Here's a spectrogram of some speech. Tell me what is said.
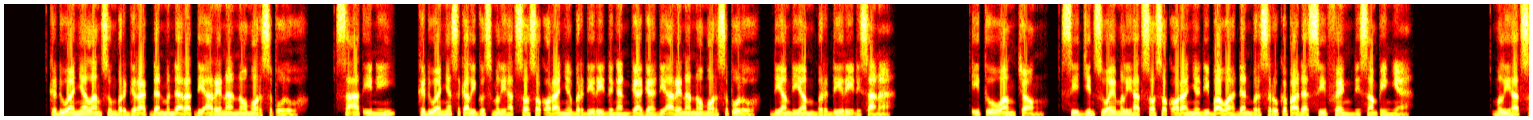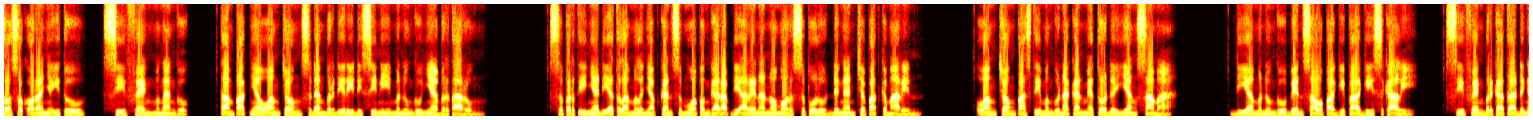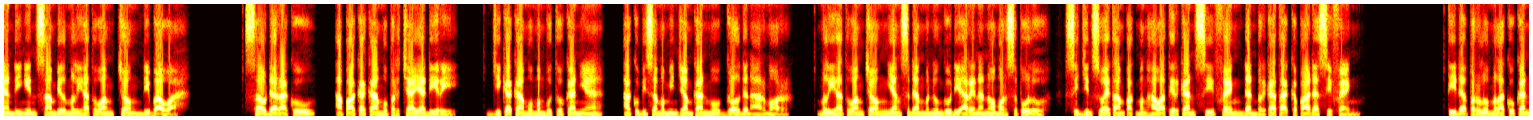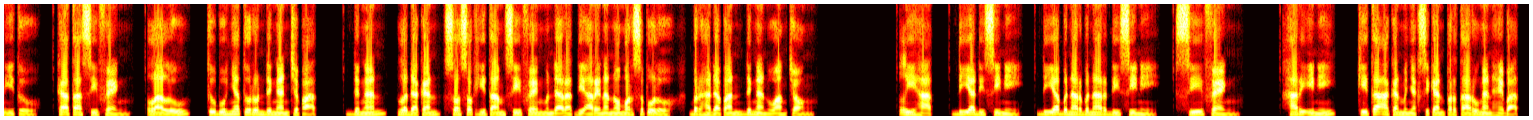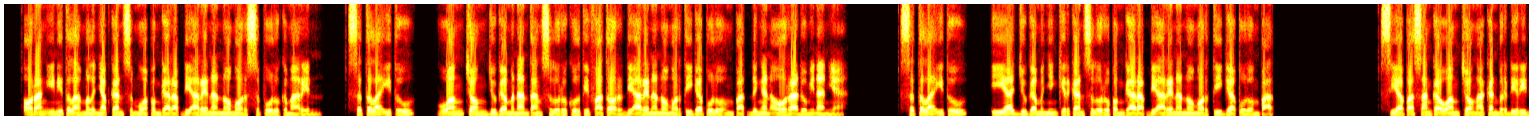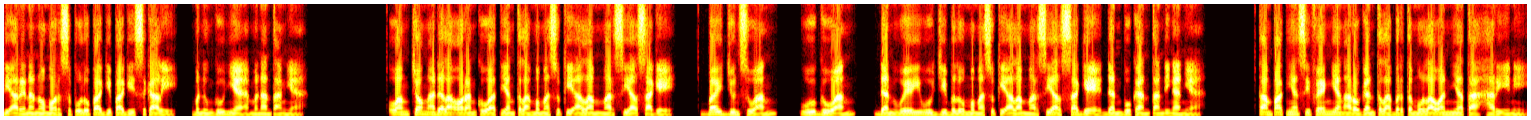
Keduanya langsung bergerak dan mendarat di arena nomor 10. Saat ini, keduanya sekaligus melihat sosok orangnya berdiri dengan gagah di arena nomor 10, diam-diam berdiri di sana. Itu Wang Chong. Si Jin Sui melihat sosok orangnya di bawah dan berseru kepada Si Feng di sampingnya. Melihat sosok orangnya itu, Si Feng mengangguk. Tampaknya Wang Chong sedang berdiri di sini menunggunya bertarung. Sepertinya dia telah melenyapkan semua penggarap di arena nomor 10 dengan cepat kemarin. Wang Chong pasti menggunakan metode yang sama. Dia menunggu Ben Sao pagi-pagi sekali. Si Feng berkata dengan dingin sambil melihat Wang Chong di bawah. Saudaraku, apakah kamu percaya diri? Jika kamu membutuhkannya, aku bisa meminjamkanmu Golden Armor. Melihat Wang Chong yang sedang menunggu di arena nomor 10, si Jin Sui tampak mengkhawatirkan Si Feng dan berkata kepada Si Feng. Tidak perlu melakukan itu, kata Si Feng. Lalu, tubuhnya turun dengan cepat. Dengan, ledakan, sosok hitam Si Feng mendarat di arena nomor 10, berhadapan dengan Wang Chong. Lihat, dia di sini. Dia benar-benar di sini. Si Feng. Hari ini, kita akan menyaksikan pertarungan hebat. Orang ini telah melenyapkan semua penggarap di arena nomor 10 kemarin. Setelah itu, Wang Chong juga menantang seluruh kultivator di arena nomor 34 dengan aura dominannya. Setelah itu, ia juga menyingkirkan seluruh penggarap di arena nomor 34. Siapa sangka Wang Chong akan berdiri di arena nomor 10 pagi-pagi sekali, menunggunya menantangnya. Wang Chong adalah orang kuat yang telah memasuki alam marsial sage. Bai Jun Suang, Wu Guang, dan Wei Wuji belum memasuki alam marsial sage dan bukan tandingannya. Tampaknya si Feng yang arogan telah bertemu lawan nyata hari ini.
